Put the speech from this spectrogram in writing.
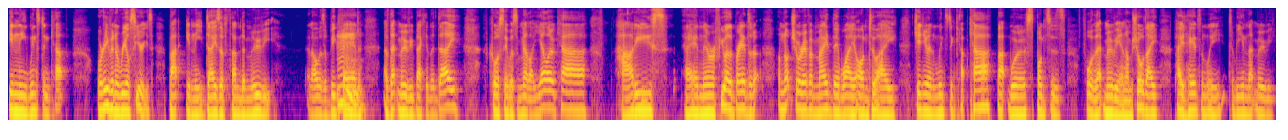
in the Winston Cup or even a real series, but in the Days of Thunder movie. And I was a big hmm. fan of that movie back in the day. Of course, there was a Mellow Yellow car, Hardee's, and there were a few other brands that I'm not sure ever made their way onto a genuine Winston Cup car, but were sponsors for that movie. And I'm sure they paid handsomely to be in that movie.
